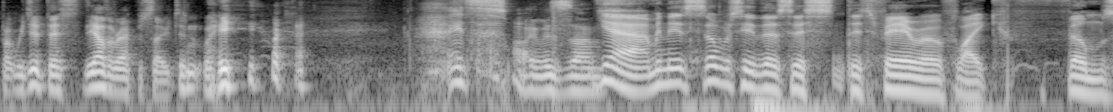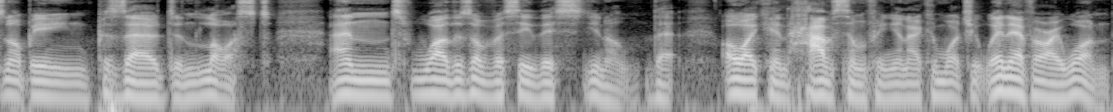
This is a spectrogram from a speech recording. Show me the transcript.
but we did this the other episode, didn't we? It's I was. Um, yeah. I mean, it's obviously there's this this fear of like films not being preserved and lost. And while there's obviously this, you know, that oh, I can have something and I can watch it whenever I want.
